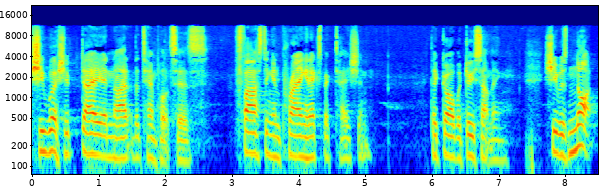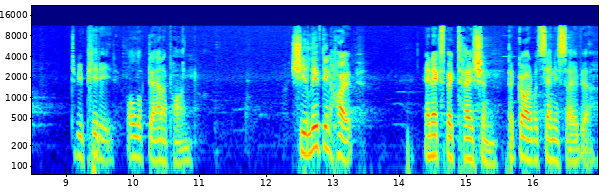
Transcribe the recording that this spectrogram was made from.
She worshipped day and night at the temple, it says, fasting and praying in expectation that God would do something. She was not to be pitied or looked down upon. She lived in hope and expectation that God would send his Saviour.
